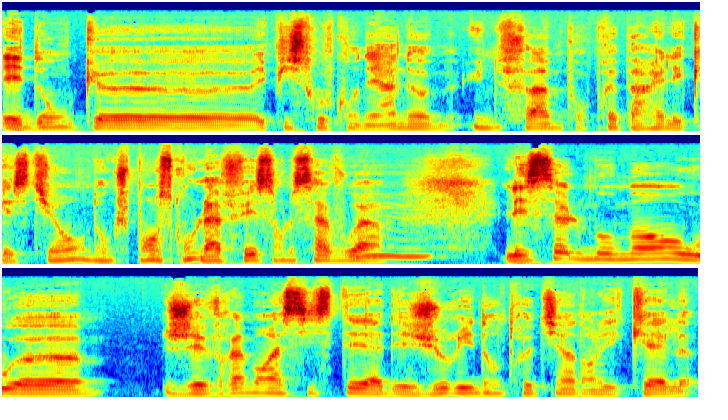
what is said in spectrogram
Et donc, euh, et puis il se trouve qu'on est un homme, une femme pour préparer les questions. Donc, je pense qu'on l'a fait sans le savoir. Mhm. Les seuls moments où euh, j'ai vraiment assisté à des jurys d'entretien dans lesquels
